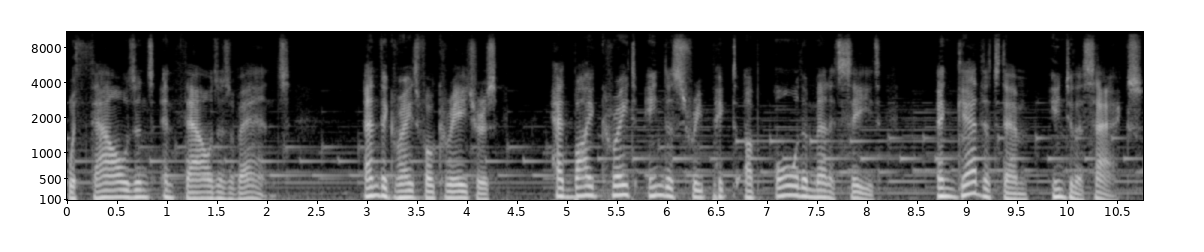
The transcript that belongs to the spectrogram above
with thousands and thousands of ants, and the grateful creatures had by great industry picked up all the millet seed and gathered them into the sacks.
